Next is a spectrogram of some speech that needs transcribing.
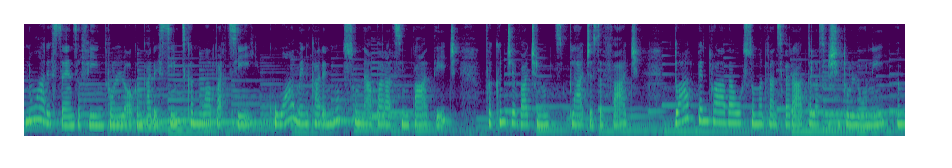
Nu are sens să fii într-un loc în care simți că nu aparții cu oameni care nu sunt neapărat simpatici, făcând ceva ce nu-ți place să faci, doar pentru a avea o sumă transferată la sfârșitul lunii în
